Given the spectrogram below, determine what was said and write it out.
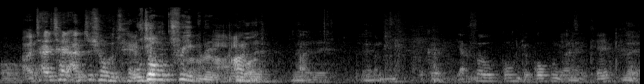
어, 아, 잘, 잘 앉으셔도 돼요. 우정 트립을 아, 한번. 네. 아, 네. 꼭, 꼭 약속해. 네.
